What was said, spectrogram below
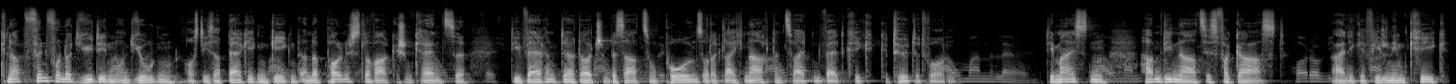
Knapp 500 Jüdinnen und Juden aus dieser bergigen Gegend an der polnisch-slowakischen Grenze, die während der deutschen Besatzung Polens oder gleich nach dem Zweiten Weltkrieg getötet wurden. Die meisten haben die Nazis vergast. Einige fielen im Krieg.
